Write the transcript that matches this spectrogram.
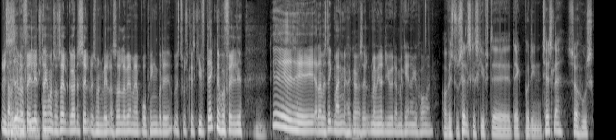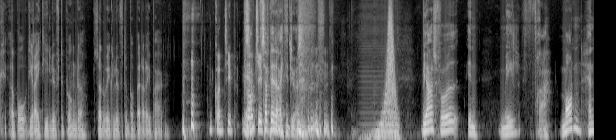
Hvis Der du sidder på vælge fælge, der kan man trods alt gøre det selv, hvis man vil, og så lade være med at bruge penge på det. Hvis du skal skifte dækkene på fælge, mm. det er der vist ikke mange, der kan gøre selv, medmindre de jo er mekanikere i forvejen. Og hvis du selv skal skifte øh, dæk på din Tesla, så husk at bruge de rigtige løftepunkter, så du ikke løfter på batteripakken. Et godt tip. så, Pro tip. så bliver det rigtig dyrt. Vi har også fået en mail fra Morten. Han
